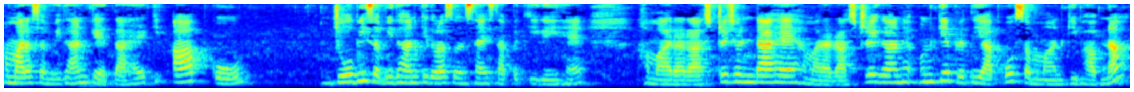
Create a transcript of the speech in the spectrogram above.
हमारा संविधान कहता है कि आपको जो भी संविधान के द्वारा संस्थाएँ स्थापित की गई हैं, हमारा राष्ट्रीय झंडा है, हमारा राष्ट्रीय गान है, उनके प्रति आपको सम्मान की भावना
